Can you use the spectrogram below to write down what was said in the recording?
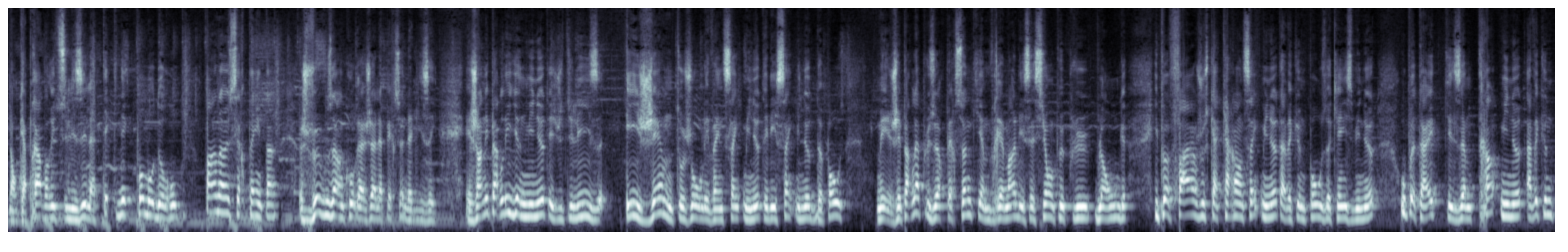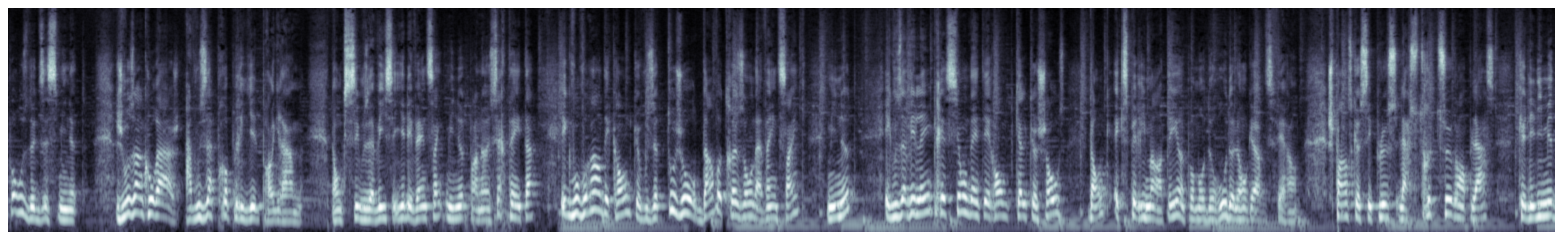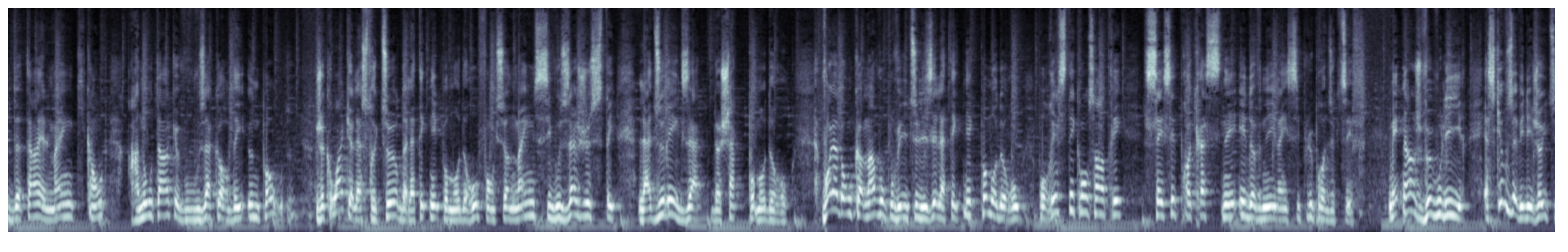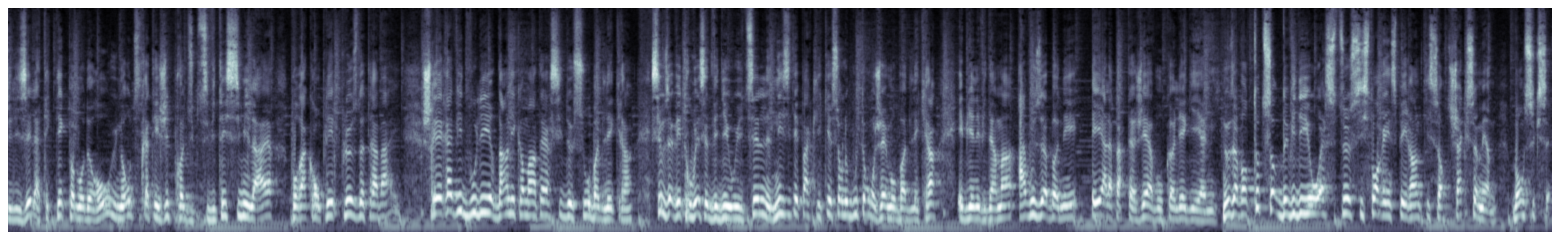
Donc après avoir utilisé la technique Pomodoro pendant un certain temps, je veux vous encourager à la personnaliser. Et j'en ai parlé il y a une minute et j'utilise et j'aime toujours les 25 minutes et les 5 minutes de pause. Mais j'ai parlé à plusieurs personnes qui aiment vraiment les sessions un peu plus longues. Ils peuvent faire jusqu'à 45 minutes avec une pause de 15 minutes ou peut-être qu'ils aiment 30 minutes avec une pause de 10 minutes. Je vous encourage à vous approprier le programme. Donc, si vous avez essayé les 25 minutes pendant un certain temps et que vous vous rendez compte que vous êtes toujours dans votre zone à 25 minutes, et que vous avez l'impression d'interrompre quelque chose, donc expérimenter un Pomodoro de longueur différente. Je pense que c'est plus la structure en place que les limites de temps elles-mêmes qui comptent en autant que vous vous accordez une pause. Je crois que la structure de la technique Pomodoro fonctionne même si vous ajustez la durée exacte de chaque Pomodoro. Voilà donc comment vous pouvez utiliser la technique Pomodoro pour rester concentré, cesser de procrastiner et devenir ainsi plus productif. Maintenant, je veux vous lire. Est-ce que vous avez déjà utilisé la technique Pomodoro, une autre stratégie de productivité similaire pour accomplir plus de travail? Je serais ravi de vous lire dans les commentaires ci-dessous au bas de l'écran. Si vous avez trouvé cette vidéo utile, n'hésitez pas à cliquer sur le bouton j'aime au bas de l'écran et bien évidemment à vous abonner et à la partager à vos collègues et amis. Nous avons toutes sortes de vidéos, astuces, histoires inspirantes qui sortent chaque semaine. Bon succès!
